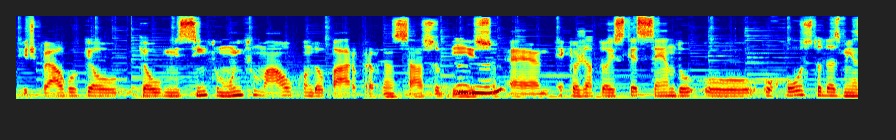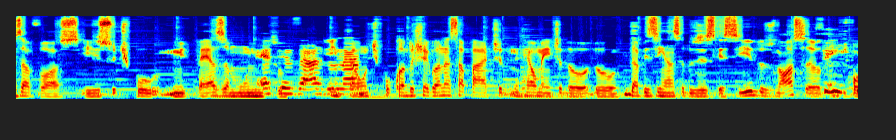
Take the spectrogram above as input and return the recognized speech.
tipo, é algo que eu, que eu me sinto muito mal quando eu paro pra pensar sobre Uhum. isso. É, é que eu já tô esquecendo o, o rosto das minhas avós. E isso, tipo, me pesa muito. É pesado, Então, né? tipo, quando chegou nessa parte realmente do, do- da vizinhança dos esquecidos, nossa, eu tipo,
